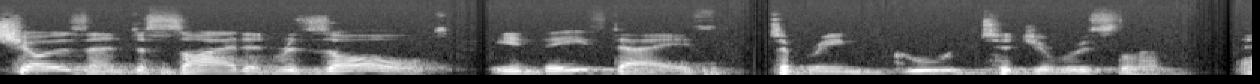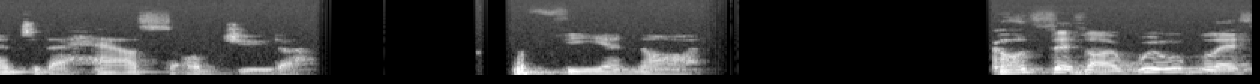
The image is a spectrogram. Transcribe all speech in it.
chosen, decided, resolved in these days to bring good to Jerusalem and to the house of Judah. Fear not. Says, I will bless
